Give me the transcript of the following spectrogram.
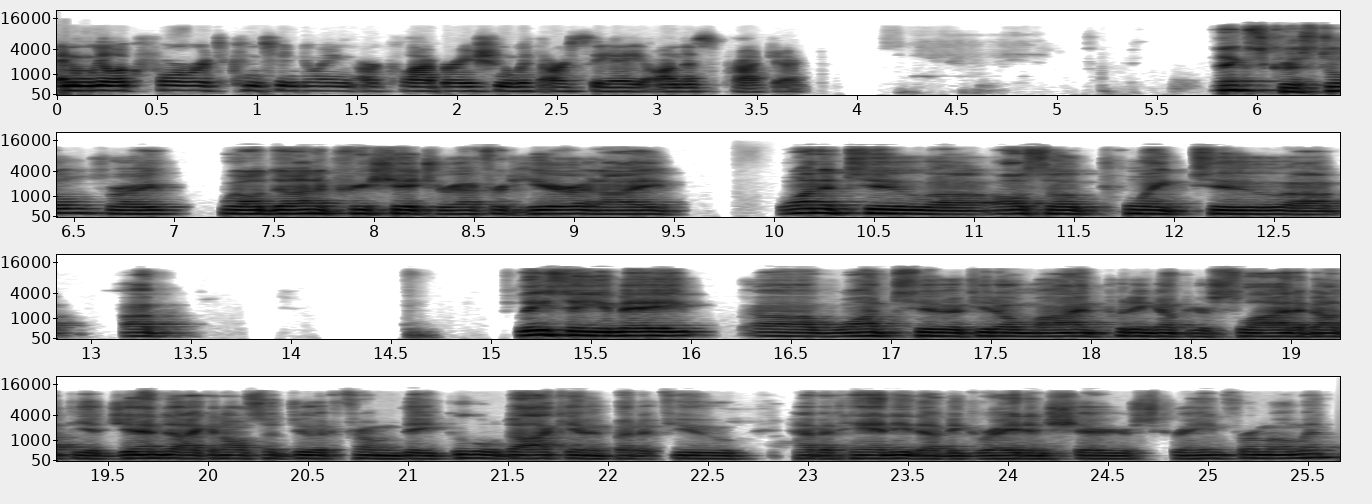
and we look forward to continuing our collaboration with RCA on this project. Thanks, Kristel. Very well done. Appreciate your effort here. And I wanted to uh, also point to uh, uh, Lisa, you may uh, want to, if you don't mind, putting up your slide about the agenda. I can also do it from the Google document, but if you have it handy, that'd be great and share your screen for a moment.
